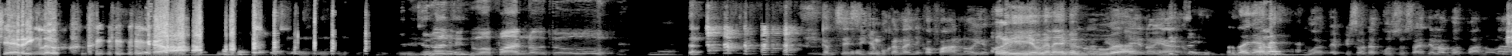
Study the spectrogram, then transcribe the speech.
Sharing lu. Jujur aja. Itu mah Vano tuh. Kan sesinya bukan nanya ke Vano ya. Oh iya, bukan nanya ke gua. Ya, no, ya. Pertanyaannya? Buat episode khusus aja lah buat Vano lah.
